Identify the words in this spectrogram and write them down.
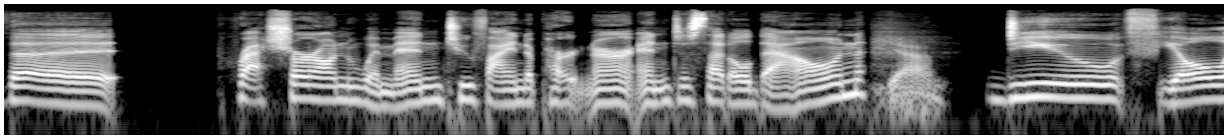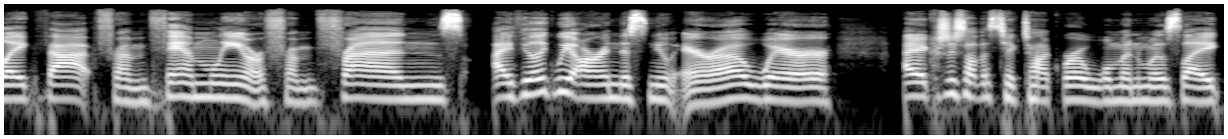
the pressure on women to find a partner and to settle down. yeah. Do you feel like that from family or from friends? I feel like we are in this new era where I actually saw this TikTok where a woman was like,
